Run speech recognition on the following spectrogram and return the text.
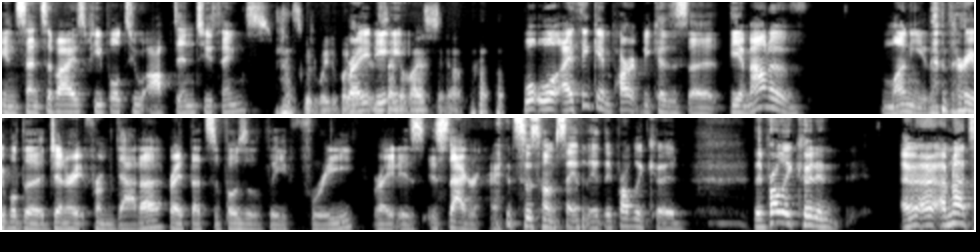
incentivize people to opt into things. That's a good way to put right? it. Incentivize. It, yeah. well, well, I think in part because uh, the amount of money that they're able to generate from data, right, that's supposedly free, right, is is staggering, right? So, so I'm saying they, they probably could, they probably could in, I, am not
